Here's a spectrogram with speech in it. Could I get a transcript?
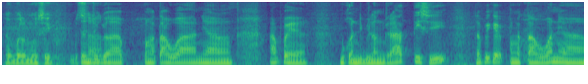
label musik besar. dan juga pengetahuan yang apa ya bukan dibilang gratis sih tapi kayak pengetahuan yang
